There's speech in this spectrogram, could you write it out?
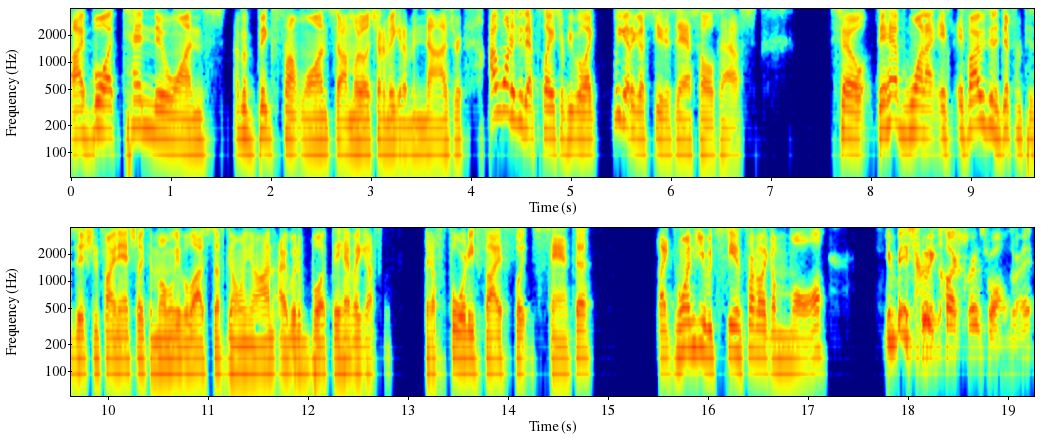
I bought 10 new ones. I have a big front lawn, so I'm really trying to make it a menagerie. I want to be that place where people are like, we got to go see this asshole's house. So they have one. If, if I was in a different position financially at the moment, we have a lot of stuff going on. I would have bought, they have like a, like a 45 foot Santa, like one you would see in front of like a mall. You're basically Clark Griswold, right?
